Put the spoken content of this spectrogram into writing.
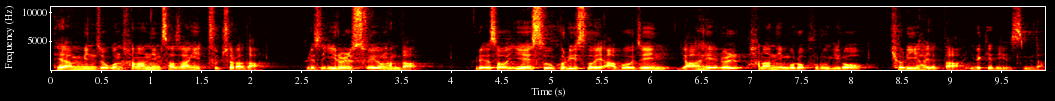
대한민족은 하나님 사상이 투철하다. 그래서 이를 수용한다. 그래서 예수 그리스도의 아버지인 야훼를 하나님으로 부르기로 결의하였다. 이렇게 되어 있습니다.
